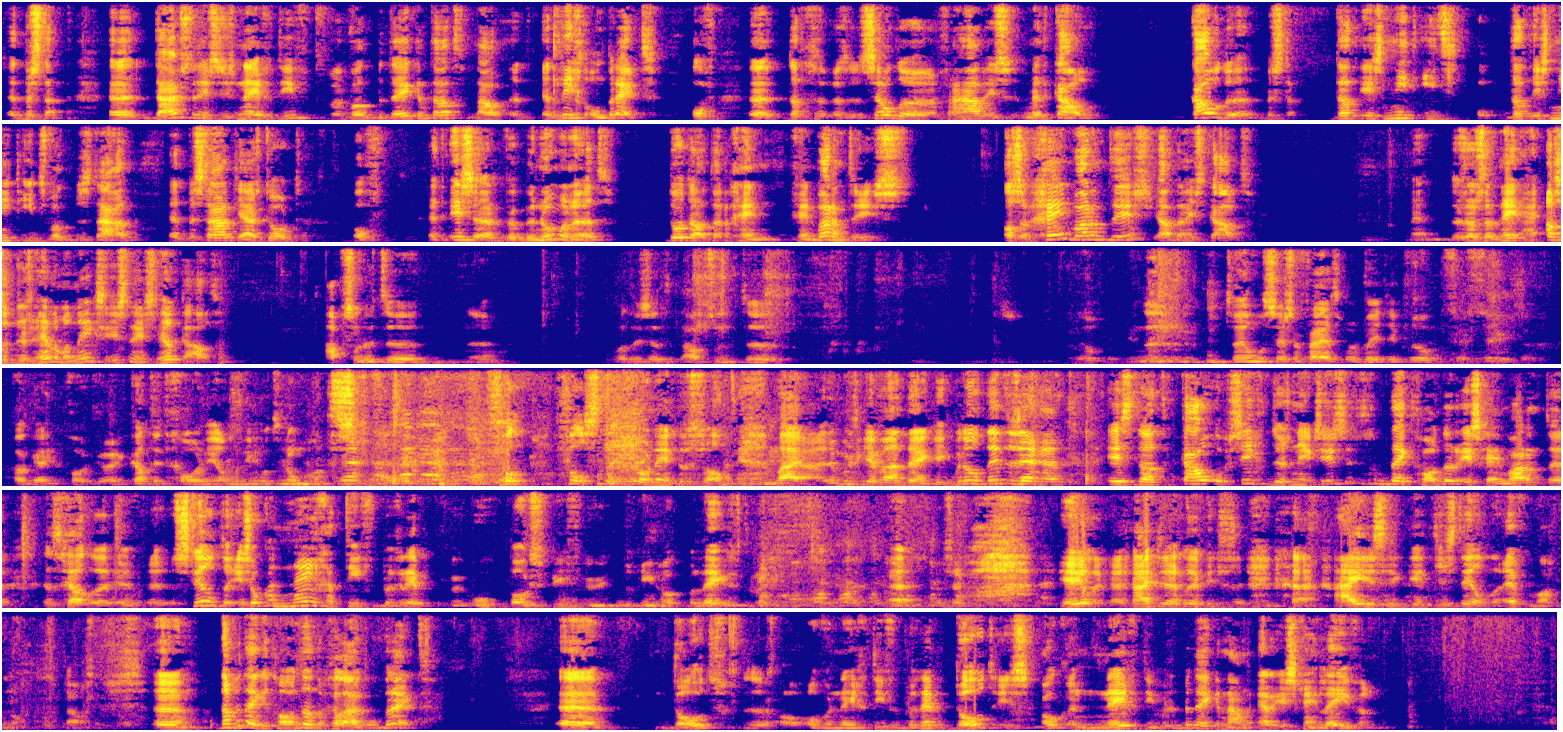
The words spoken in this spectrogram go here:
Het besta uh, duisternis is negatief. Wat betekent dat? Nou, het, licht ontbreekt. Of dat, hetzelfde verhaal is met kou. Koude. Dat is, niet iets, dat is niet iets wat bestaat. Het bestaat juist door. Of het is er, we benoemen het. Doordat er geen, geen warmte is. Als er geen warmte is, ja, dan is het koud. Ja, dus als er, nee, als er dus helemaal niks is, dan is het heel koud. Absoluut, uh, wat is het? Absoluut. Uh, 256, weet ik wel. 76. Oké, ik had dit gewoon helemaal niet moeten noemen, want het is oninteressant. Maar ja, daar moet ik even aan denken. Ik bedoel, dit te zeggen is dat kou op zich dus niks is. Het betekent gewoon, er is geen warmte. Het geldt, uh, stilte is ook een negatief begrip, hoe positief u het misschien ook beleeft. He? Ah, heerlijk, hij, zegt, hij is een keertje stil, even wachten nog. Nou, uh, dat betekent gewoon dat er geluid ontbreekt. Uh, dood, over negatieve begrippen. Dood is ook een negatieve. Dat betekent namelijk, er is geen leven.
